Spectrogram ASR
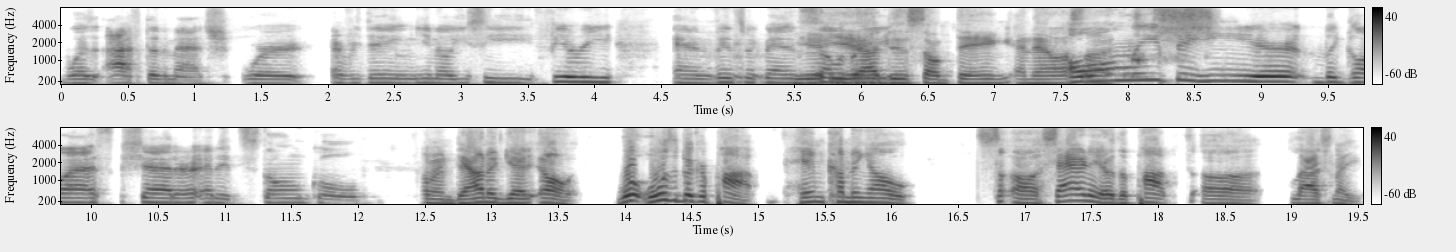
was after the match, where everything you know, you see Theory and Vince McMahon Yeah, celebrate. yeah, I did something, and then also only to hear the glass shatter and it's stone cold. coming down again. Oh, what, what was the bigger pop? Him coming out uh, Saturday or the pop uh, last night?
